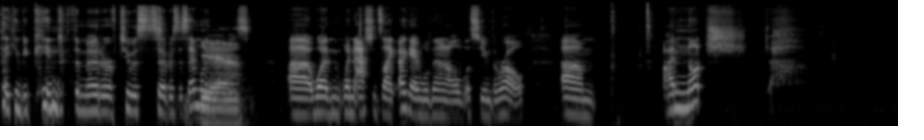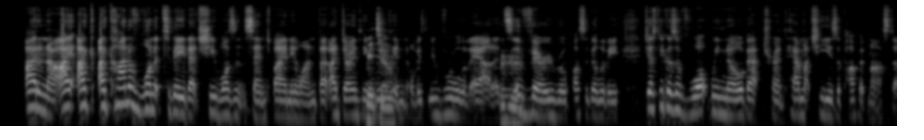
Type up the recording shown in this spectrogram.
they can be pinned with the murder of two Cerberus Assembly Yeah. members. Uh, when when Ashton's like, okay, well then I'll assume the role. Um, I'm not. Sh- I don't know. I, I I kind of want it to be that she wasn't sent by anyone, but I don't think we can obviously rule it out. It's a Mhm. very real possibility, just because of what we know about Trent, how much he is a puppet master.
